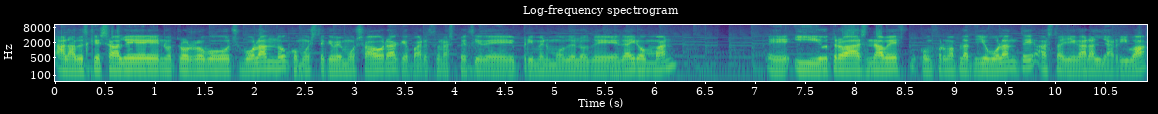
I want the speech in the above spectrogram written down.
A la vez que salen otros robots volando, como este que vemos ahora, que parece una especie de primer modelo de, de Iron Man, eh, y otras naves con forma platillo volante hasta llegar al de arriba.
